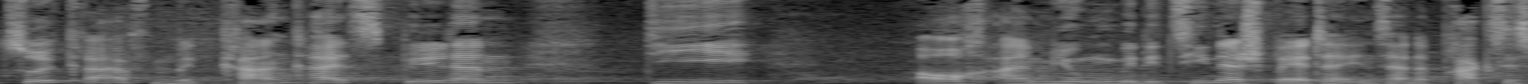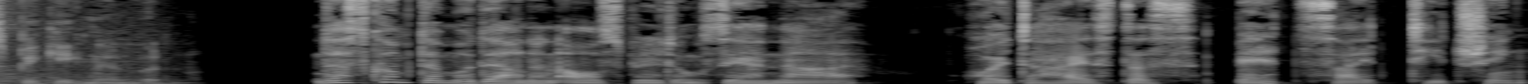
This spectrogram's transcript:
zurückgreifen mit Krankheitsbildern, die auch einem jungen Mediziner später in seiner Praxis begegnen würden. Das kommt der modernen Ausbildung sehr nahe. Heute heißt das Bedside Teaching,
